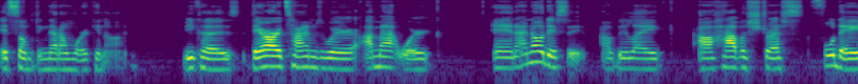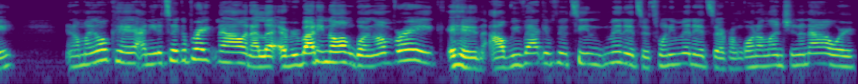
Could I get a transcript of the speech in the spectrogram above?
It's something that I'm working on. Because there are times where I'm at work and I notice it. I'll be like, I'll have a stressful day. And I'm like, okay, I need to take a break now. And I let everybody know I'm going on break. And I'll be back in 15 minutes or 20 minutes, or if I'm going on lunch in an hour,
